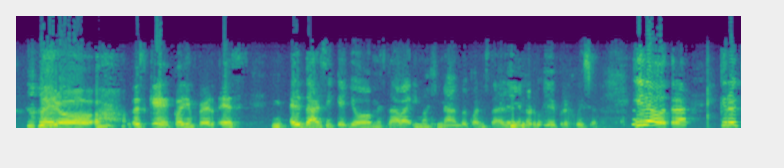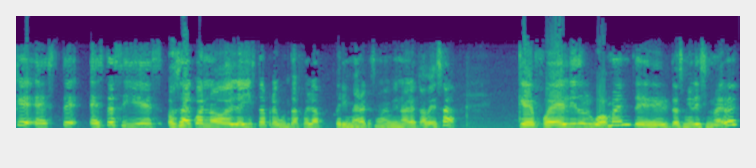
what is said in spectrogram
pero es que Colin Firth es el Darcy que yo me estaba imaginando cuando estaba leyendo Orgullo y Prejuicio. Y la otra, creo que este, esta sí es, o sea, cuando leí esta pregunta fue la primera que se me vino a la cabeza, que fue Little Woman del 2019,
